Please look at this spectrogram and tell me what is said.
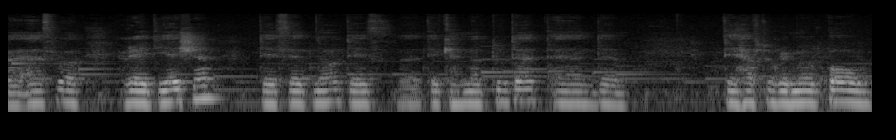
I asked for radiation. They said, no, uh, they cannot do that. And um, they have to remove all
